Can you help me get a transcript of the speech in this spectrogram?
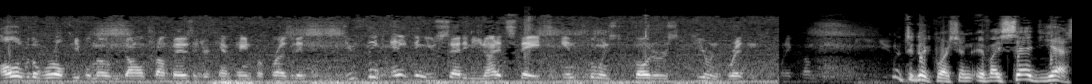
All over the world, people know who Donald Trump is and your campaign for president. Do you think anything you said in the United States influenced voters here in Britain when it comes to? It's a good question. If I said yes,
